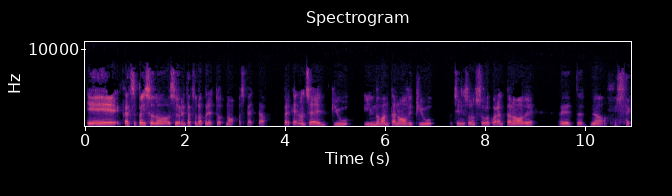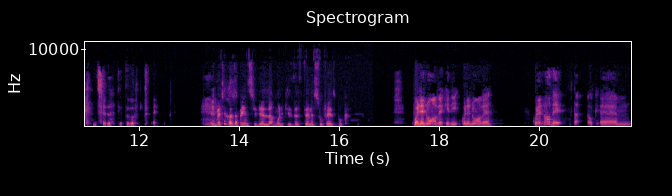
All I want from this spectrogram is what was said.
E cazzo, poi sono, sono orientato dopo e ho detto, no, aspetta, perché non c'è il più, il 99 più, ce ne sono solo 49? E ho detto, no, mi le ha cancellate tutte. E invece cosa pensi della monetizzazione su Facebook? Quelle nuove, che di... quelle nuove? Quelle nuove, ta- ok, ehm,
